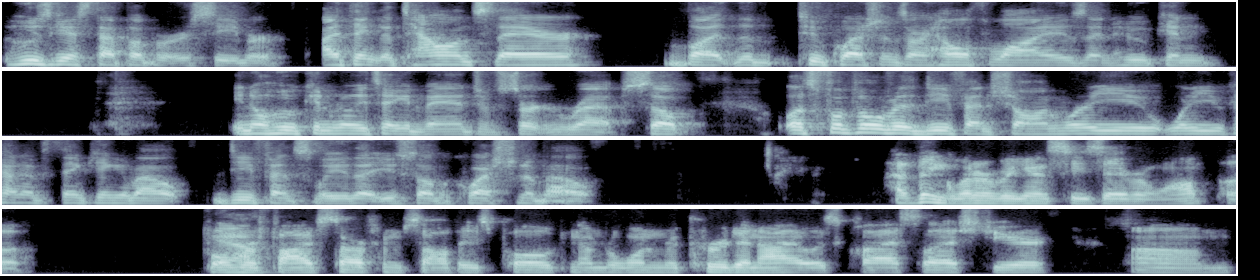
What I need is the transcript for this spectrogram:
who's going to step up a receiver? I think the talent's there but the two questions are health wise and who can you know who can really take advantage of certain reps so let's flip over the defense sean. What are you what are you kind of thinking about defensively that you still have a question about? I think when are we going to see xavier nwankpa former yeah. five star from southeast polk number one recruit in iowa's class last year. Um,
